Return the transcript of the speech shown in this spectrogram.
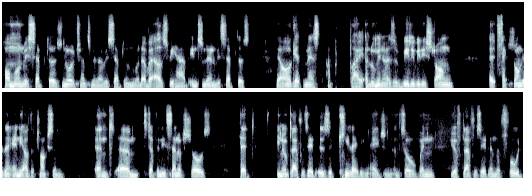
hormone receptors, neurotransmitter receptors, and whatever else we have, insulin receptors, they all get messed up by aluminum has a really, really strong effect, stronger than any other toxin. And um, Stephanie Seneff shows that you know, glyphosate is a chelating agent. And so when you have glyphosate in the food,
